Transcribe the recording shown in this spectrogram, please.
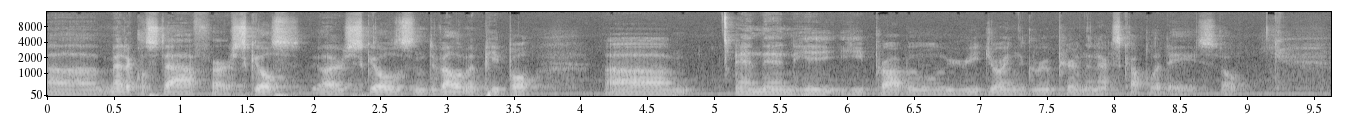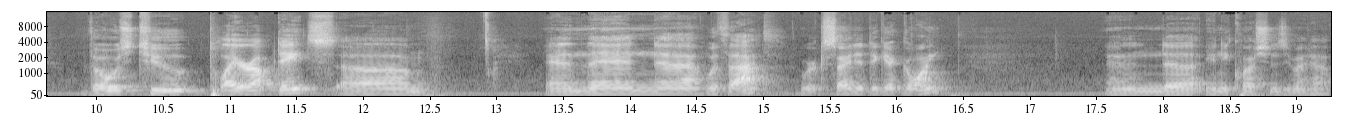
uh, medical staff, our skills, our skills and development people. Um, and then he, he probably will rejoin the group here in the next couple of days. So those two player updates. Um, and then uh, with that, we're excited to get going. And uh, any questions you might have?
